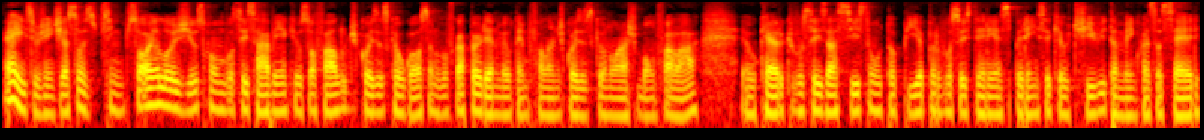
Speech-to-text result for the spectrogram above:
É isso, gente, é só, sim, só elogios, como vocês sabem aqui eu só falo de coisas que eu gosto, eu não vou ficar perdendo meu tempo falando de coisas que eu não acho bom falar. Eu quero que vocês assistam Utopia para vocês terem a experiência que eu tive também com essa série,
